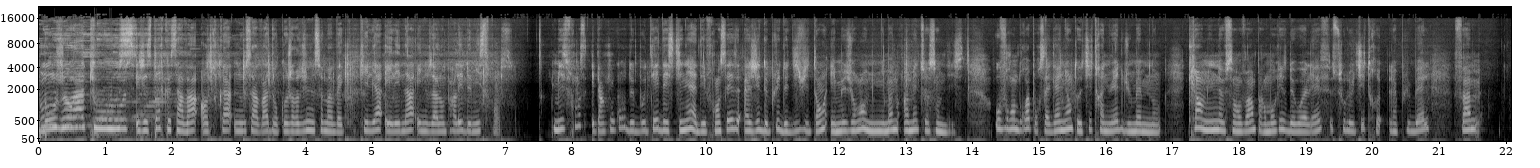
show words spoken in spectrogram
Bonjour à tous et j'espère que ça va. En tout cas, nous ça va. Donc aujourd'hui, nous sommes avec Kélia et Elena et nous allons parler de Miss France. Miss France est un concours de beauté destiné à des Françaises âgées de plus de 18 ans et mesurant au minimum 1m70, ouvrant droit pour sa gagnante au titre annuel du même nom. Créé en 1920 par Maurice de Wallef sous le titre La plus belle femme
